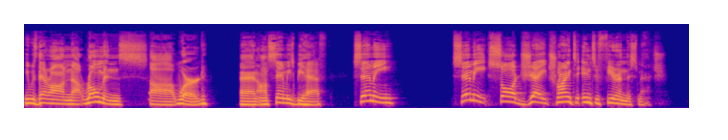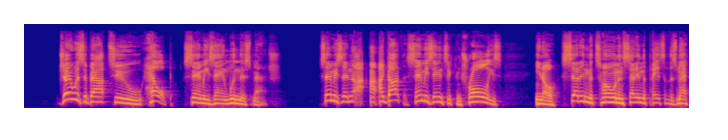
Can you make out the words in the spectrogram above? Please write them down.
He was there on uh, Roman's uh, word and on Sami's behalf. Sami, Sami saw Jey trying to interfere in this match. Jey was about to help Sami Zayn win this match. Sami said, "No, I, I got this." Sami Zayn's in control. He's, you know, setting the tone and setting the pace of this match.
